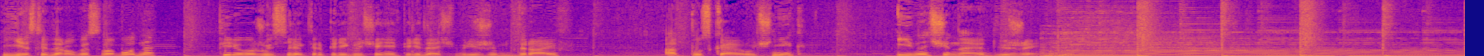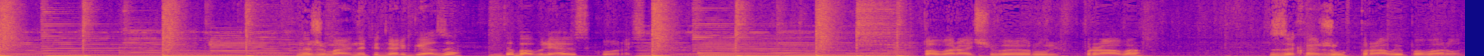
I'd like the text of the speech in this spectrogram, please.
Если дорога свободна, перевожу селектор переключения передач в режим драйв, отпускаю ручник и начинаю движение. Нажимаю на педаль газа, добавляю скорость. Поворачиваю руль вправо, захожу в правый поворот.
